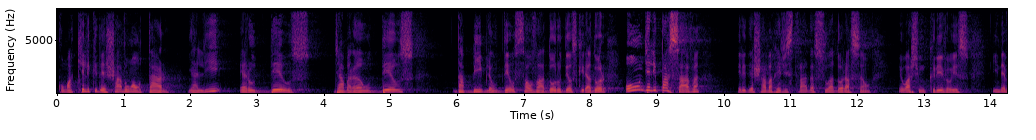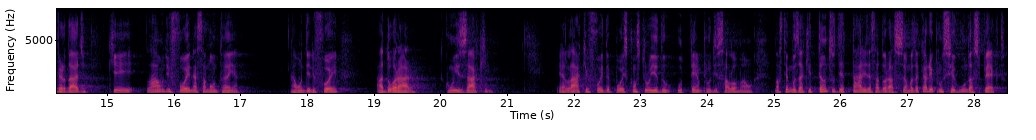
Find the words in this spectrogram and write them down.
como aquele que deixava um altar. E ali era o Deus de Abraão, o Deus da Bíblia, o Deus Salvador, o Deus Criador. Onde ele passava, ele deixava registrada a sua adoração. Eu acho incrível isso. E é verdade que lá onde foi, nessa montanha, aonde ele foi adorar com Isaac, é lá que foi depois construído o templo de Salomão. Nós temos aqui tantos detalhes dessa adoração, mas eu quero ir para um segundo aspecto,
